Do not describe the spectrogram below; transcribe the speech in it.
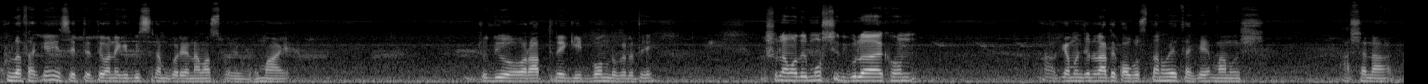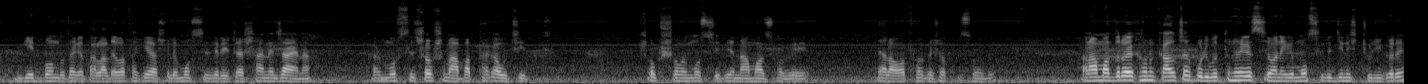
খোলা থাকে, এই সাইডটাতে অনেকে বিশ্রাম করে, নামাজ পড়ে, ঘুমায়। যদিও রাত্রে গেট বন্ধ করে দেয়। আসলে আমাদের মসজিদগুলো এখন কেমন যেন রাতে অবস্থান হয়ে থাকে, মানুষ আসে না, গেট বন্ধ থাকে, তালা দেওয়া থাকে, আসলে মসজিদের এটা সানে যায় না। কারণ মসজিদ সবসময় আবার থাকা উচিত। সবসময় মসজিদে নামাজ হবে, তেলাওয়াত হবে সব কিছু হবে। আর আমাদেরও এখন কালচার পরিবর্তন হয়ে গেছে, অনেকে মসজিদের জিনিস চুরি করে।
